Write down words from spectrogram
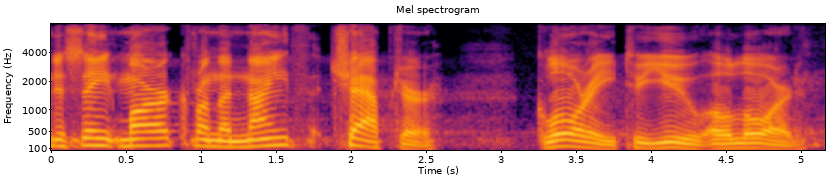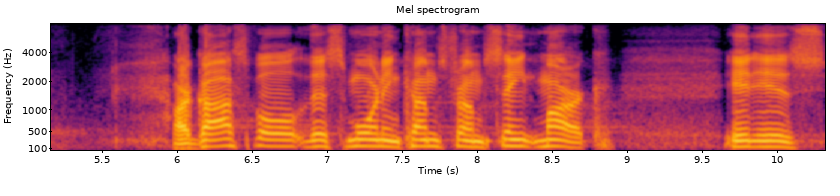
to St. Mark from the ninth chapter. Glory to you, O Lord. Our gospel this morning comes from St. Mark. It is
